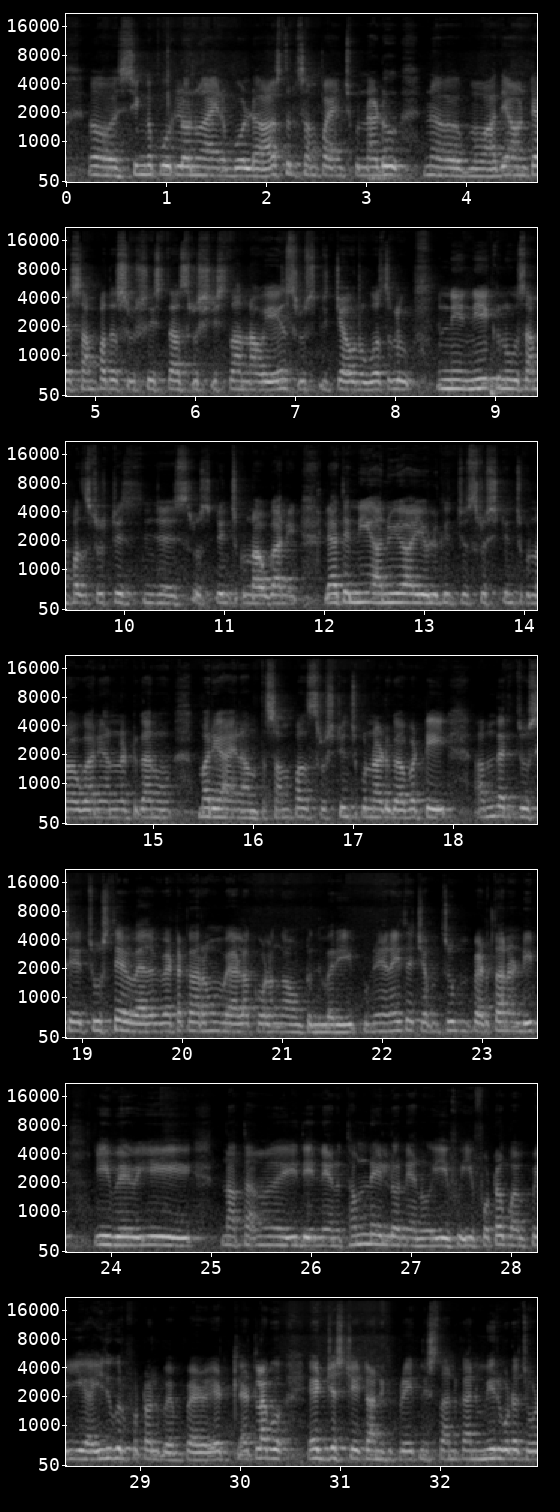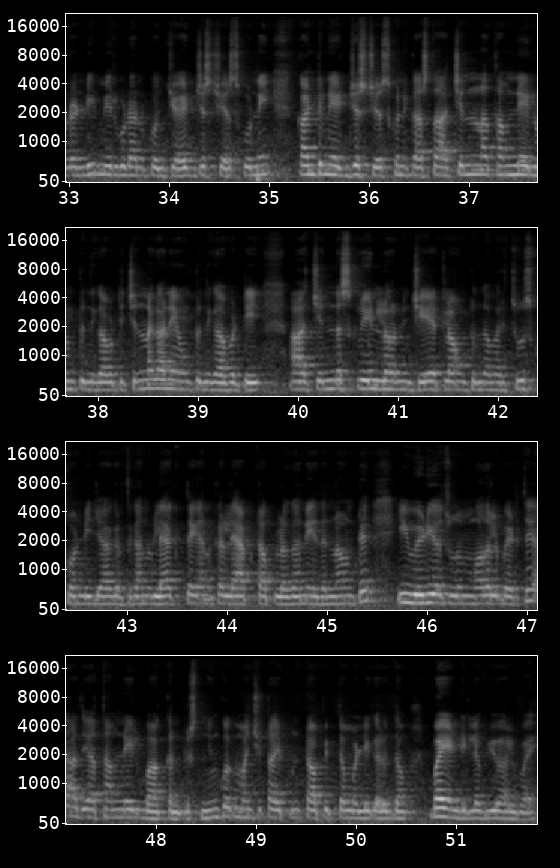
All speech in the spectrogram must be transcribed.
సింగపూర్లోను ఆయన బోల్డ్ ఆస్తులు సంపాదించుకున్నాడు. అదేమంటే సంపద సృష్టిస్తా సృష్టిస్తా అన్నావు. ఏం సృష్టించావు నువ్వు అసలు? నీ నీకు నువ్వు సంపద సృష్టి సృష్టించుకున్నావు కానీ లేకపోతే నీ అనుయాయులకి సృష్టించుకున్నావు కానీ అన్నట్టుగాను మరి ఆయన అంత సంపద సృష్టించుకున్నాడు కాబట్టి అందరు చూసే చూస్తే వె- వెటకారం వేళాకూలంగా ఉంటుంది మరి. ఇప్పుడు నేనైతే చెప్ చూపి పెడతానండి. ఈ ఈ నా తమ్ ఇది నేను తమ్నైల్లో నేను ఈ ఈ ఫోటో పంపి ఈ ఐదుగురు ఫోటోలు పంపా ఎట్లాగో అడ్జస్ట్ చేయడానికి ప్రయత్నిస్తాను. కానీ మీరు కూడా చూడండి మీరు కూడా కొంచెం అడ్జస్ట్ చేసుకుని కంటిని అడ్జస్ట్ చేసుకుని కాస్త ఆ చిన్న తమ్నేల్ ఉంటుంది కాబట్టి చిన్నగానే ఉంటుంది కాబట్టి ఆ చిన్న స్క్రీన్లో నుంచి ఎట్లా ఉంటుందో మరి చూసుకోండి జాగ్రత్తగాను. లేకపోతే కనుక ల్యాప్టాప్లో కానీ ఏదైనా ఉంటే ఈ వీడియో చూ మొదలు పెడితే అది ఆ తమ్నేల్ బాగా కనిపిస్తుంది. ఇంకొక మంచి టైప్ టాపిక్తో మళ్ళీ కలుద్దాం. బై అండి. Love you all by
